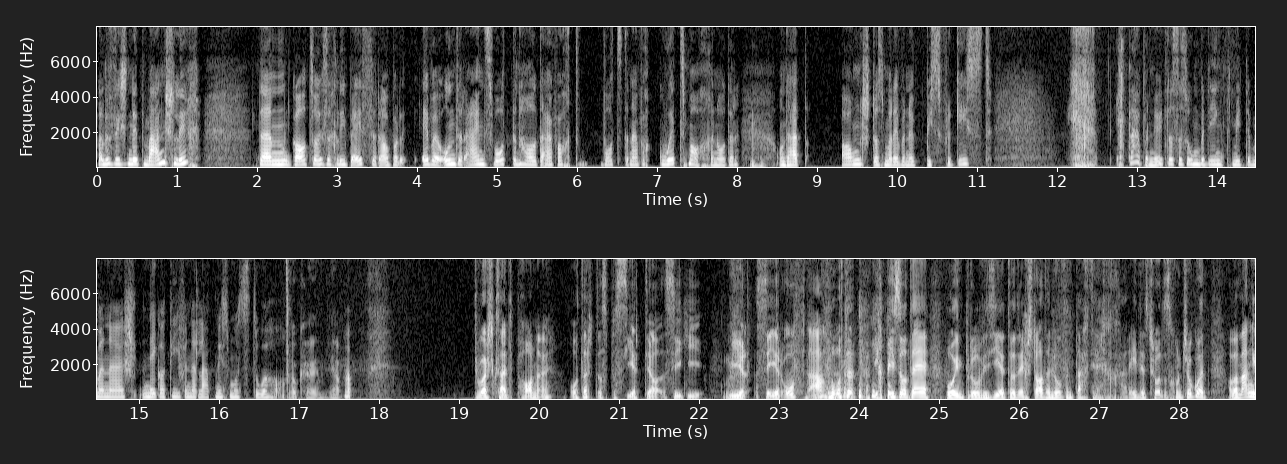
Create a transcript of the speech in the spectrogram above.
und es ist nicht menschlich, dann geht es uns ein bisschen besser. Aber eben, unser Eins will dann halt einfach, will es dann einfach gut machen, oder? Und hat Angst, dass man eben etwas vergisst. Ich, ich glaube nicht, dass es unbedingt mit einem negativen Erlebnis muss zu tun haben. Okay, ja. Ja. Du hast gesagt Panne, oder? Das passiert ja, Sigi, mir sehr oft auch, oder? Ich bin so der, der improvisiert, oder? Ich stehe dann auf und dachte, ich rede jetzt schon, das kommt schon gut. Aber manchmal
